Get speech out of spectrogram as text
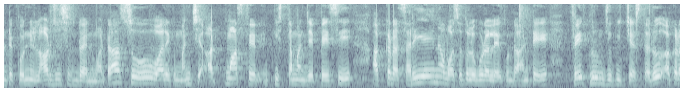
అంటే కొన్ని లార్జెస్ ఉంటాయి అనమాట సో వాళ్ళకి మంచి అట్మాస్ఫియర్ ఇప్పిస్తామని చెప్పేసి అక్కడ సరి అయిన వసతులు కూడా లేకుండా అంటే ఫేక్ రూమ్ చూపించేస్తారు. అక్కడ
